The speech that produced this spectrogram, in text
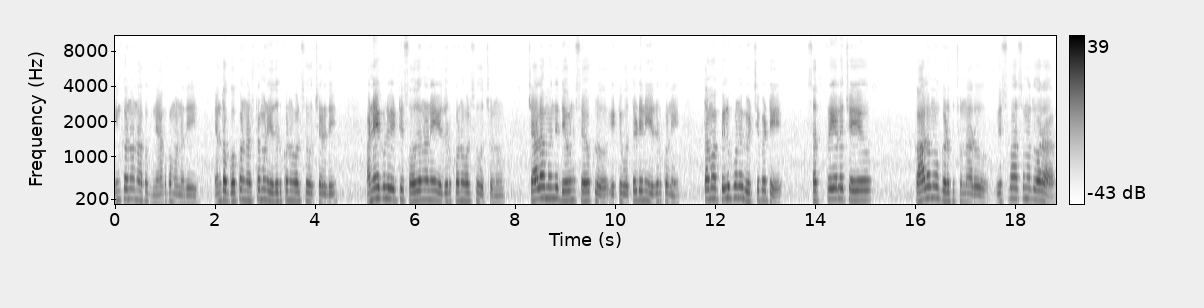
ఇంకనూ నాకు జ్ఞాపకం ఉన్నది ఎంత గొప్ప నష్టమును ఎదుర్కొనవలసి వచ్చేది? అనేకులు ఇట్టి శోధనని ఎదుర్కొనవలసి వచ్చును. చాలామంది దేవుని సేవకులు ఇట్టి ఒత్తిడిని ఎదుర్కొని తమ పిలుపును విడిచిపెట్టి సత్క్రియలు చేయు కాలము గడుపుచున్నారు. విశ్వాసము ద్వారా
